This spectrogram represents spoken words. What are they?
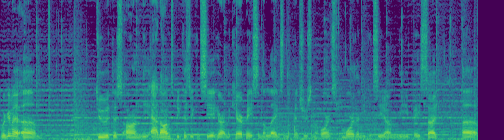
we're going to um, do this on the add-ons because you can see it here on the carapace and the legs and the pinchers and the horns more than you can see on the base side. Uh,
